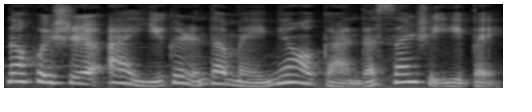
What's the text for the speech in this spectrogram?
那会是爱一个人的美妙感的三十亿倍。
